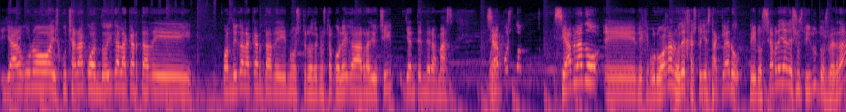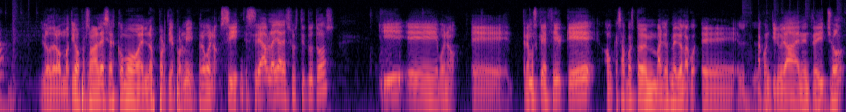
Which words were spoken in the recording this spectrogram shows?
Ya alguno escuchará cuando oiga la carta de. Cuando oiga la carta de nuestro, de nuestro colega Radio Chip, ya entenderá más. Se ha puesto. Se ha hablado eh, de que Buruaga lo deja, esto ya está claro, pero se habla ya de sustitutos, ¿verdad? Lo de los motivos personales es como el no es por ti, es por mí. Pero bueno, sí, se habla ya de sustitutos y eh, bueno, eh, tenemos que decir que, aunque se ha puesto en varios medios la, eh, continuidad en entredicho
